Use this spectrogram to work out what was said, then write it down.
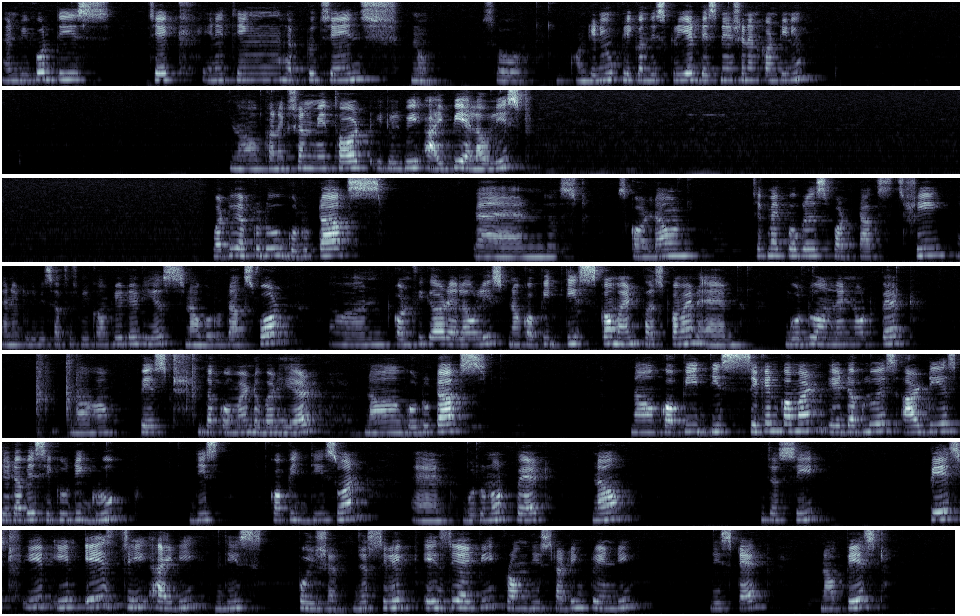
And before this check anything have to change? No. So continue. Click on this create destination and continue. Now connection method it will be ip allow list what we have to do go to tasks and just scroll down. Check my progress for task 3 and it will be successfully completed. Yes now go to task 4 and configure allow list. Now copy this command first command and go to online notepad. Now paste the command over here. Now go to tasks. Now copy this second command aws rds database security group. This copy this one and go to notepad. Now just see paste it in sgid this position. Just select sgip from the starting to ending this tag. Now paste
